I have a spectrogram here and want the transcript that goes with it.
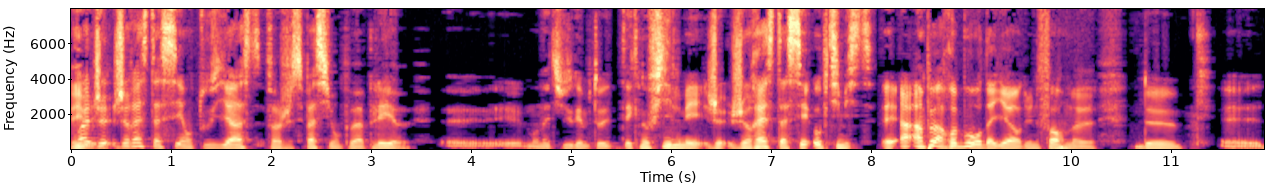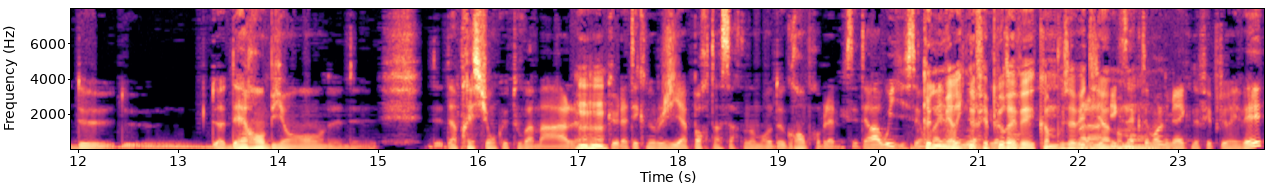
Et... Moi, je, je, reste assez enthousiaste. Enfin, je sais pas si on peut appeler euh, euh, mon attitude quand même plutôt technophile, mais je, je reste assez optimiste. Et un peu à rebours d'ailleurs d'une forme euh, de euh, de d'air ambiant, d'impression que tout va mal, mhm. que la technologie apporte un certain nombre de grands problèmes, etc. Oui, c'est que le numérique ne fait plus rêver, comme vous avez dit à un exactement, le numérique ne fait plus rêver.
